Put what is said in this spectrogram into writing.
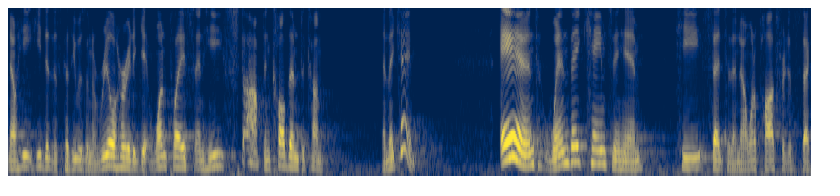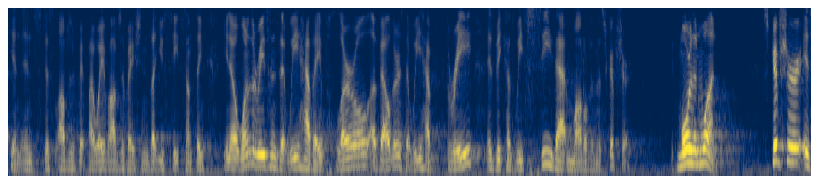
Now, he, he did this because he was in a real hurry to get one place, and he stopped and called them to come. And they came. And when they came to him, he said to them. Now, I want to pause for just a second and just observe, by way of observation, let you see something. You know, one of the reasons that we have a plural of elders, that we have three, is because we see that modeled in the scripture. Like more than one. Scripture is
